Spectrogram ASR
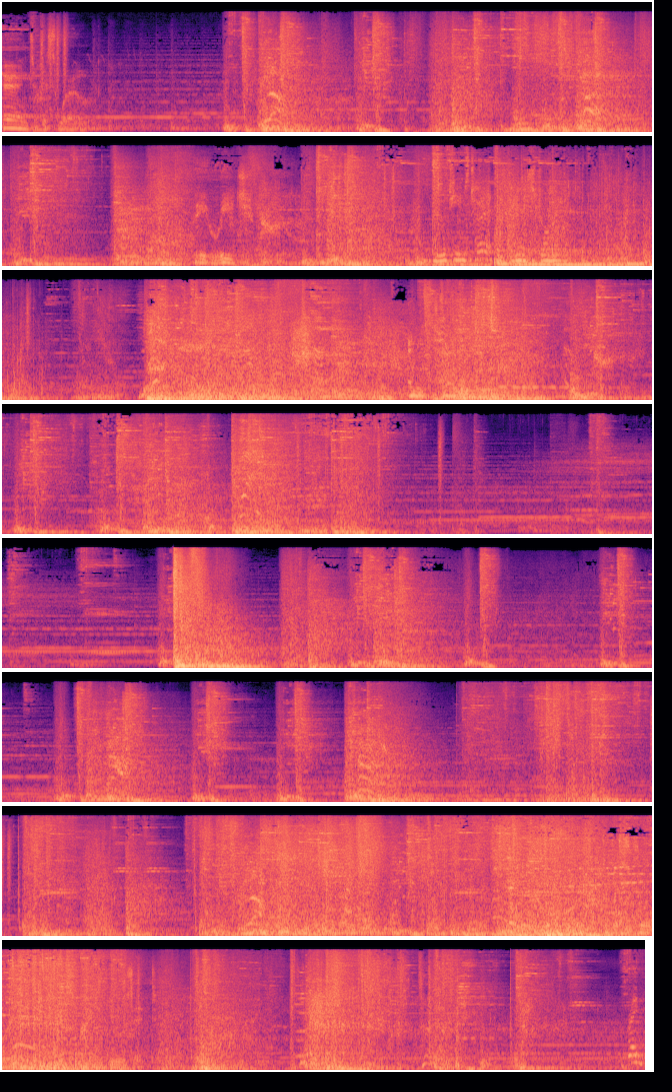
Return to this world. They reach for you. Blue Team's turret has been destroyed. An eternity.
